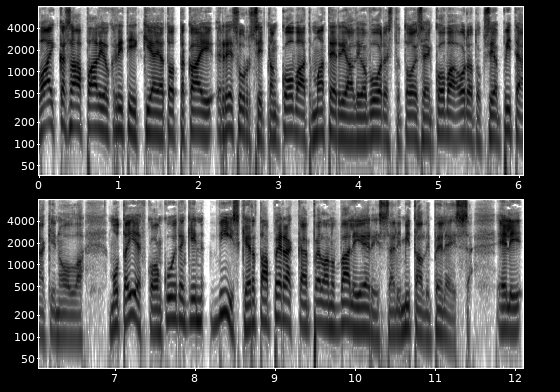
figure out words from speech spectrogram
vaikka saa paljon kritiikkiä ja totta kai resurssit on kovat, materiaali on vuodesta toiseen kova, odotuksia pitääkin olla, mutta IFK on kuitenkin viisi kertaa peräkkäin pelannut välierissä, eli mitallipeleissä. Eli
